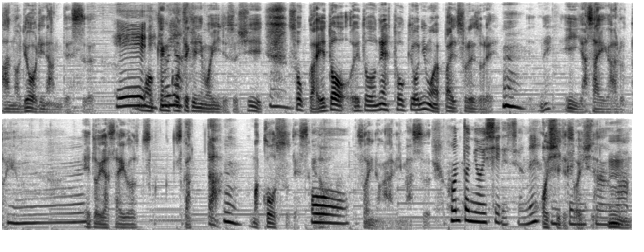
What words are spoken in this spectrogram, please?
あの料理なんです。もう健康的に。にもいいですし、うんそうか江戸江戸ね東京にもやっぱりそれぞれうん。ねいい野菜があるという、ん。江戸野菜をつ使った、うん。まあ、コースですけおどお。そういうのがあります本当に美味しいですよね。美味しいです美味しい、さんはうん。、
